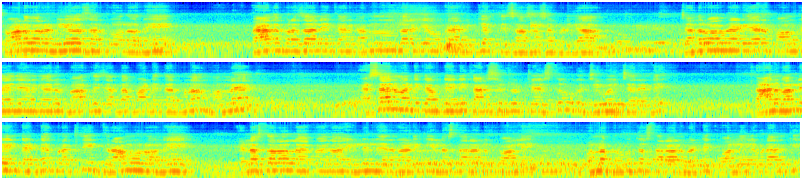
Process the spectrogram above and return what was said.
చోడవరం నియోజకవర్గంలోని పేద ప్రజానీకానికి అందరికీ ఒక విజ్ఞప్తి శాసనసభ్యుడిగా చంద్రబాబు నాయుడు గారు పవన్ కళ్యాణ్ గారు భారతీయ జనతా పార్టీ తరఫున మొన్నే అసైన్మెంట్ కమిటీని కాన్స్టిట్యూట్ చేస్తూ ఒక జీవో ఇచ్చారండి. దానివల్ల ఏంటంటే ప్రతి గ్రామంలోని ఇళ్ళ స్థలాలు లేకపోయినా ఇల్లు లేని వాళ్ళకి ఇళ్ళ స్థలాలు కాలనీ ఉన్న ప్రభుత్వ స్థలాన్ని బట్టి కాలనీలు ఇవ్వడానికి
